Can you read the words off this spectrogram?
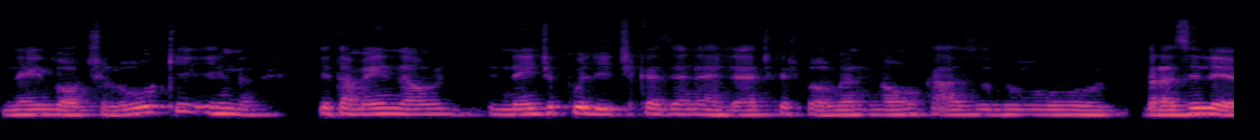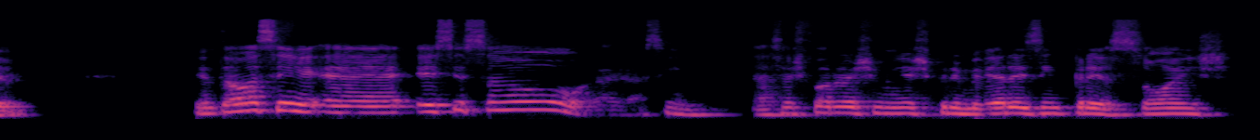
nem do Outlook e, e também não nem de políticas energéticas, pelo menos não no caso do brasileiro. Então, assim, é, esses são, assim, essas foram as minhas primeiras impressões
